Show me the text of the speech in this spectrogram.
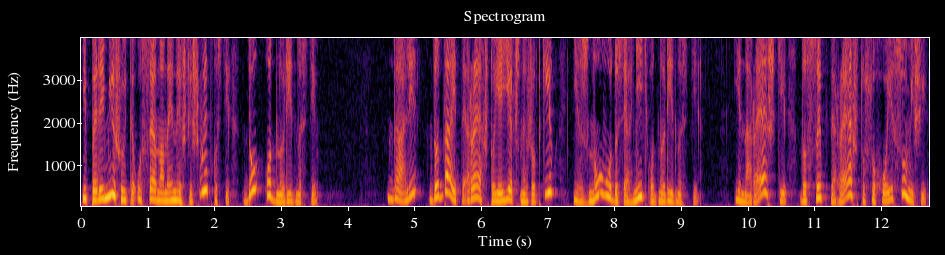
і перемішуйте усе на найнижчій швидкості до однорідності. Далі додайте решту яєчних жовтків і знову досягніть однорідності. І нарешті досипте решту сухої суміші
